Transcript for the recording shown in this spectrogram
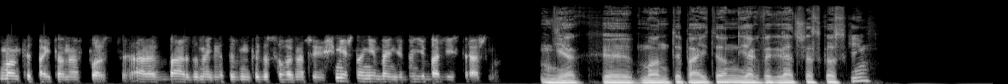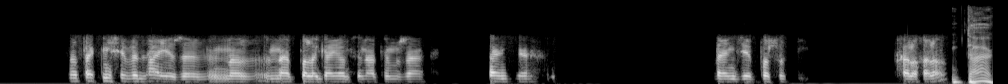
Monty Pythona w Polsce, ale w bardzo negatywnym tego słowa znaczeniu. Śmieszno nie będzie, będzie bardziej straszno. Jak y, Monty Python, jak wygra Trzaskowski? No tak mi się wydaje, że no, na, polegający na tym, że będzie będzie poszukiwał. Halo, halo? Tak,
